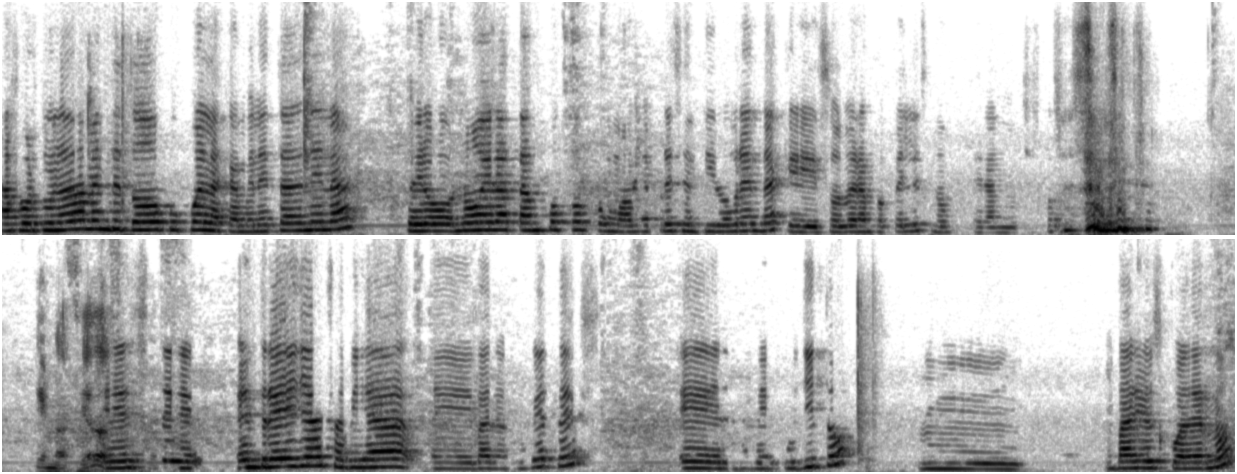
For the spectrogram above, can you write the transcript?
Afortunadamente todo ocupó en la camioneta de Nena, pero no era tan poco como había presentido Brenda, que solo eran papeles, no, eran muchas cosas. Demasiadas. Este, entre ellas había eh, varios juguetes, el de mmm, varios cuadernos,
